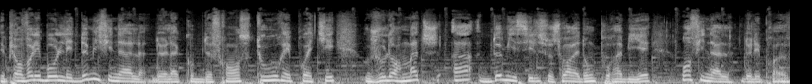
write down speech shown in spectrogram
Et puis en volleyball, les demi-finales de la Coupe de France. Tours et Poitiers jouent leur match à domicile ce soir et donc pour un billet en finale de l'épreuve.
